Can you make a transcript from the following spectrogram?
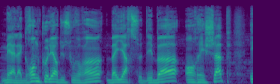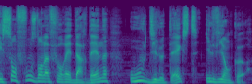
Mais à la grande colère du souverain, Bayard se débat, en réchappe et s'enfonce dans la forêt d'Ardennes où, dit le texte, il vit encore.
